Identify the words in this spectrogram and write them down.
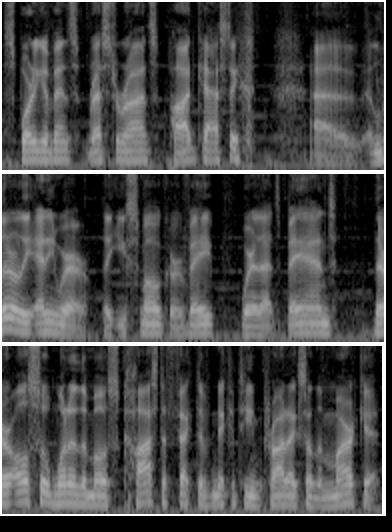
sporting events, restaurants, podcasting. uh, literally anywhere that you smoke or vape, where that's banned. They're also one of the most cost effective nicotine products on the market.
